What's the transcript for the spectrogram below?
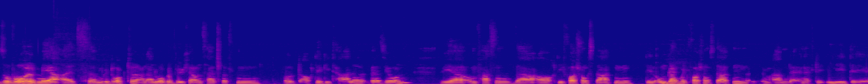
sowohl mehr als ähm, gedruckte, analoge Bücher und Zeitschriften und auch digitale Versionen. Wir umfassen da auch die Forschungsdaten, den Umgang mit Forschungsdaten im Rahmen der NFDI, die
